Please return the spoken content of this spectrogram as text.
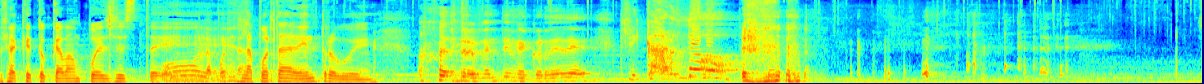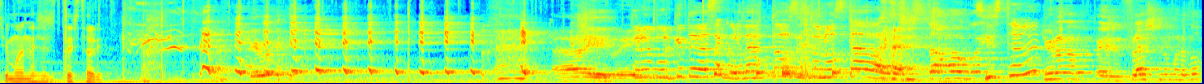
O sea, que tocaban pues este... Oh, la puerta. La puerta de adentro, güey. De repente me acordé de. ¡Ricardo! Simón, esa es tu historia. Ay, güey. Pero ¿por qué te vas a acordar tú si tú no estabas? Estaba, güey. ¿Sí estaba? Yo era el flash número 2.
